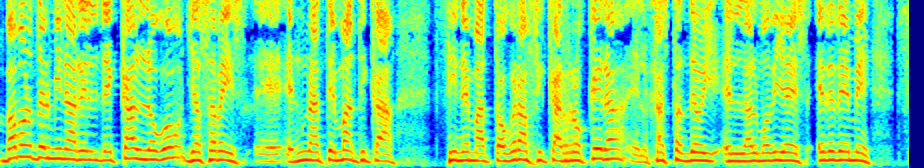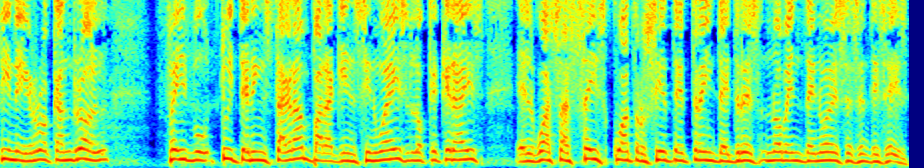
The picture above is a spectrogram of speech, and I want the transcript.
vamos a terminar el decálogo, ya sabéis, eh, en una temática cinematográfica rockera. El hashtag de hoy, el almohadilla es EDDM Cine y Rock and Roll. Facebook, Twitter, Instagram, para que insinuéis lo que queráis. El WhatsApp 647 33 99 66.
